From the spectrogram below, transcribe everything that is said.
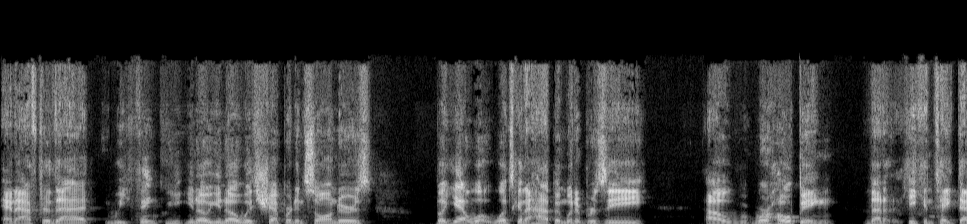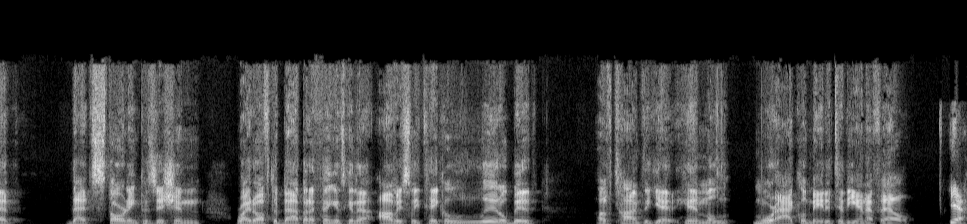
And after that, we think you know, you know, with Shepherd and Saunders. But yeah, what what's going to happen with a Bresee? Uh, we're hoping that he can take that that starting position right off the bat. But I think it's going to obviously take a little bit of time to get him a, more acclimated to the NFL. Yeah,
